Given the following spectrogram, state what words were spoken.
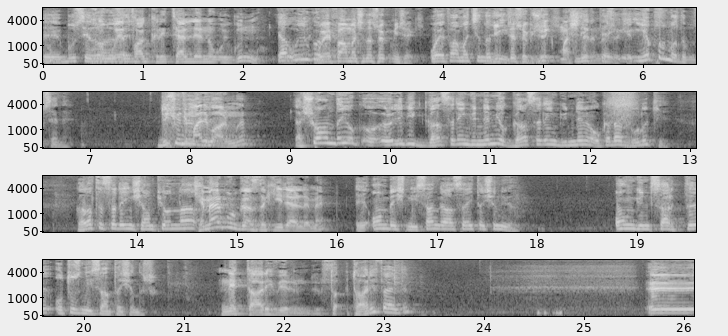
E, bu sezon özel- UEFA kriterlerine uygun mu? Ya uygun. UEFA maçında sökmeyecek. UEFA maçında Ligde değil. sökecek. Lig maçlarında Ligde. sökecek. Yapılmadı bu sene. İhtimali var mı? Ya şu anda yok. Öyle bir Galatasaray'ın gündemi yok. Galatasaray'ın gündemi o kadar dolu ki. Galatasaray'ın şampiyonluğa Kemerburgaz'daki ilerleme e, 15 Nisan Galatasaray taşınıyor. 10 gün sarktı 30 Nisan taşınır. net tarih veririm diyorsun. Ta- tarih verdim. Ee,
